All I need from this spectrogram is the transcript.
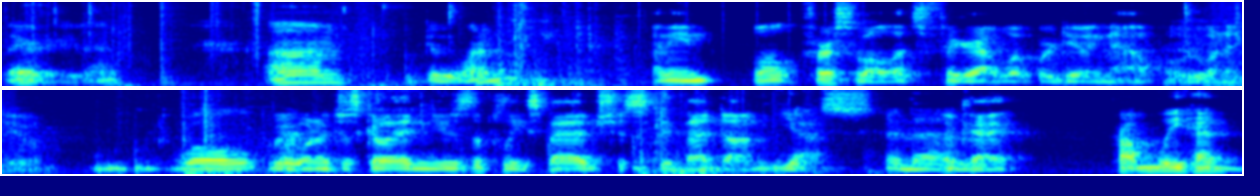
There to do that. Um, do we want to? I mean, well, first of all, let's figure out what we're doing now. What we want to do. Well, Do we want to just go ahead and use the police badge just to get that done? yes, and then Okay. probably head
